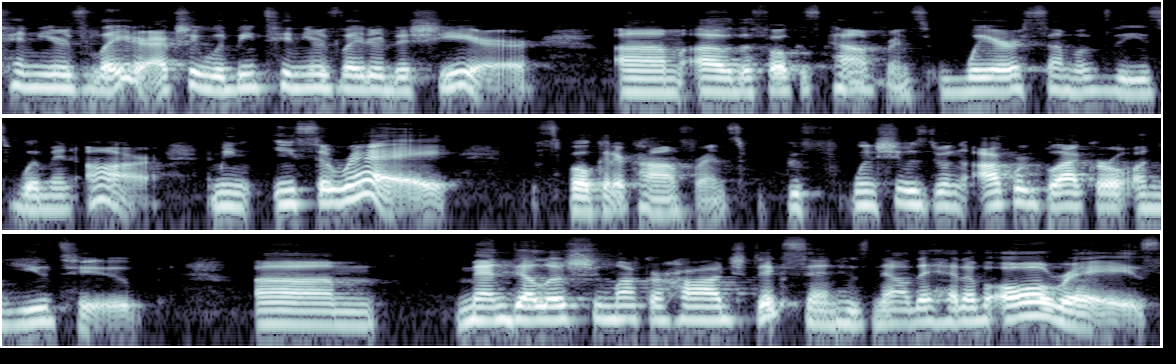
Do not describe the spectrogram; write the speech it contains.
10 years later actually would be 10 years later this year um, of the Focus Conference where some of these women are. I mean, Issa Rae spoke at a conference when she was doing Awkward Black Girl on YouTube. Um, Mandela Schumacher Hodge Dixon, who's now the head of All Raise,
